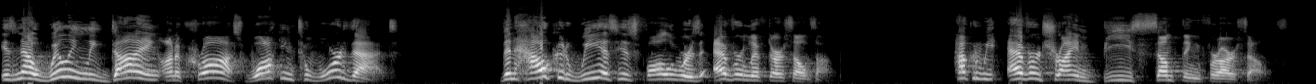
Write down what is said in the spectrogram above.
is now willingly dying on a cross, walking toward that. Then how could we as his followers ever lift ourselves up? How could we ever try and be something for ourselves?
